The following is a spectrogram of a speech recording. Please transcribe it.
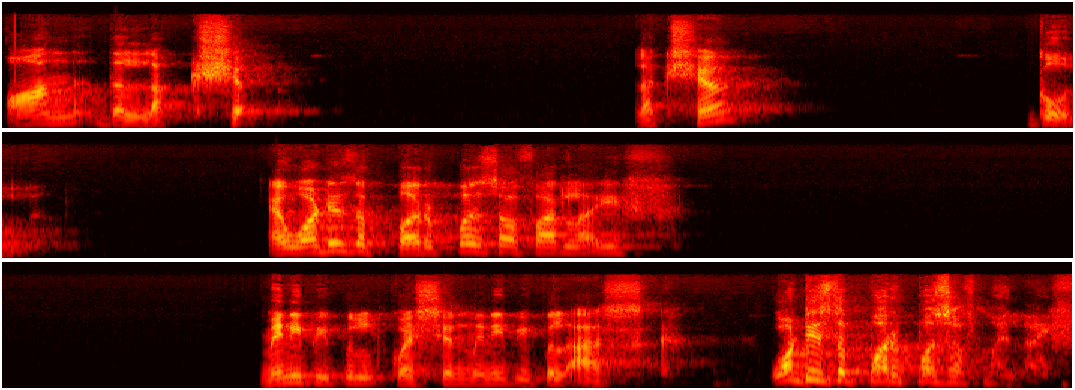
on the lakshya lakshya goal. And what is the purpose of our life? Many people question many people ask what is the purpose of my life?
